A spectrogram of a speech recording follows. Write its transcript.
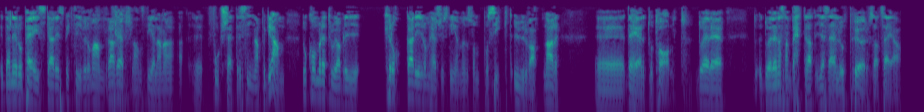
den europeiska respektive de andra världslandsdelarna eh, fortsätter sina program, då kommer det tror jag bli krockar i de här systemen som på sikt urvattnar eh, det här totalt. Då är det, då är det nästan bättre att ISL upphör så att säga.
